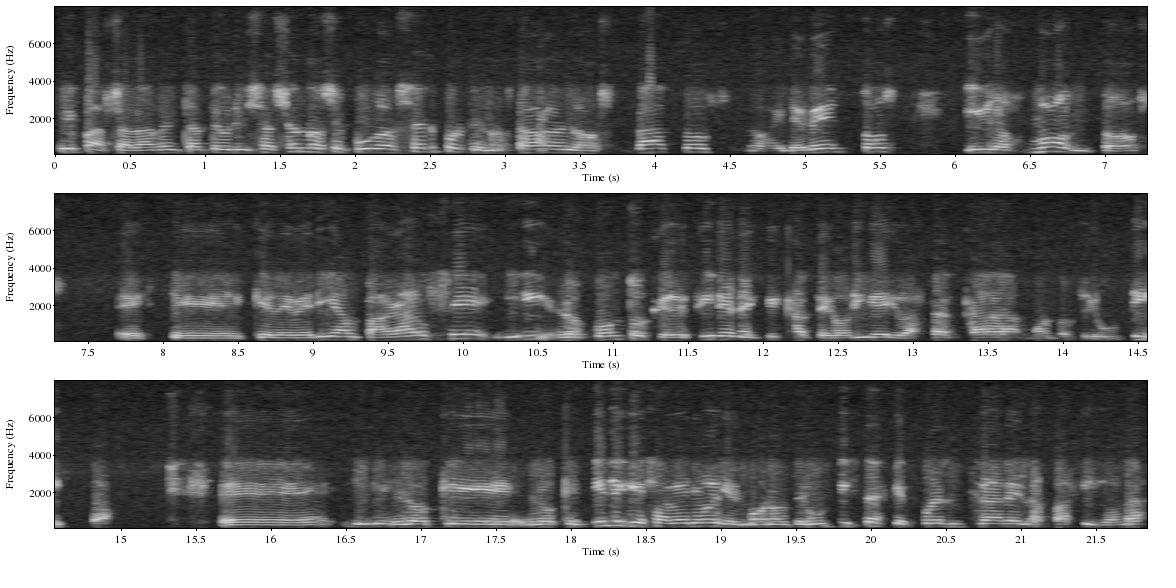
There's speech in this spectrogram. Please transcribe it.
¿Qué pasa? La recategorización no se pudo hacer porque no estaban los datos, los elementos y los montos este, que deberían pagarse y los montos que definen en qué categoría iba a estar cada monotributista. Eh, lo que, lo que tiene que saber hoy el monotributista es que puede entrar en la página la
